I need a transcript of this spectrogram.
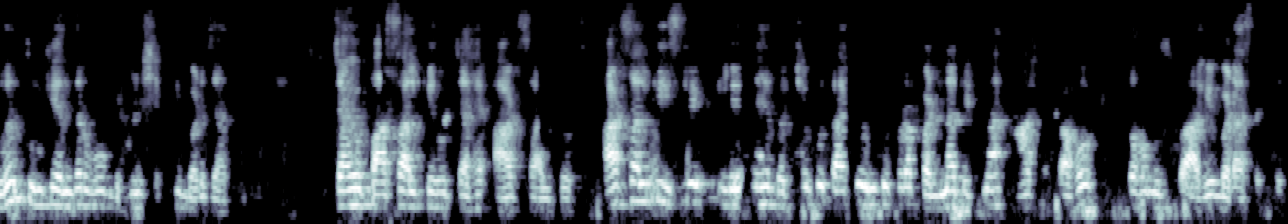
तुरंत उनके अंदर वो ग्रहण शक्ति बढ़ जाती है। चाहे वो पाँच साल के हो, चाहे आठ साल के हो। आठ साल के इसलिए लेते हैं बच्चों को ताकि उनको थोड़ा पढ़ना लिखना आ चुका हो तो हम उसको आगे बढ़ा सकते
